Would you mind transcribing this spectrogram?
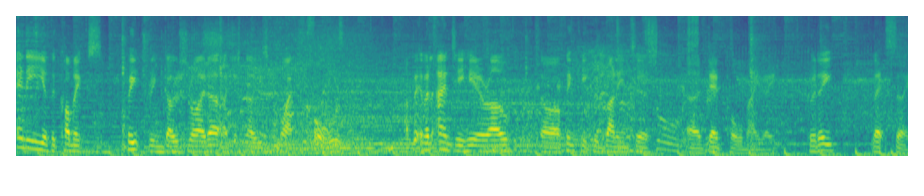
any of the comics featuring Ghost Rider. I just know he's quite cool. A bit of an anti-hero, so I think he could run into uh, Deadpool maybe. Could he? Let's see.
